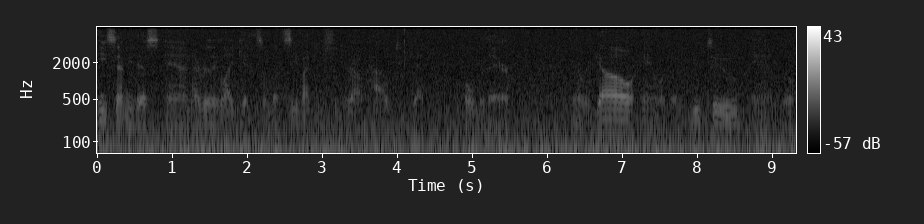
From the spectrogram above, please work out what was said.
he sent me this, and I really like it. So let's see if I can figure out how to get over there. There we go, and we'll go to YouTube, and we'll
